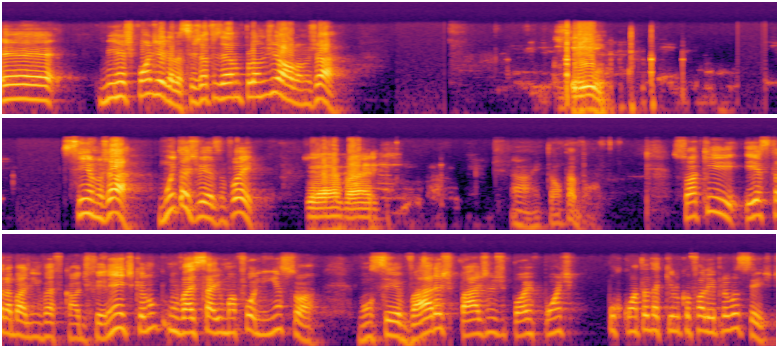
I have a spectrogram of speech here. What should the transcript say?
É, me responde aí, galera. Vocês já fizeram um plano de aula, não já? Sim. Sim, não já? Muitas vezes, não foi? Já, várias. Ah, então tá bom. Só que esse trabalhinho vai ficar diferente, que não, não vai sair uma folhinha só. Vão ser várias páginas de PowerPoint por conta daquilo que eu falei para vocês.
